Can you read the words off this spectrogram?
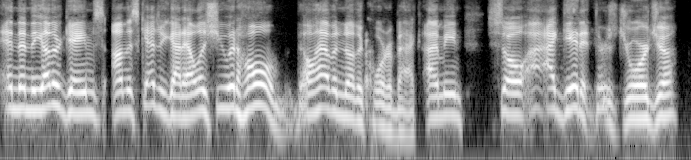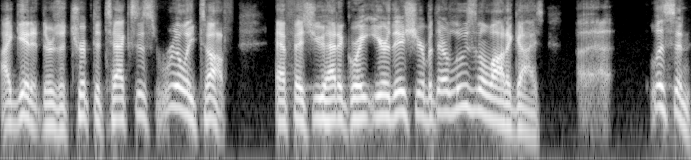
and then the other games on the schedule, you got LSU at home. They'll have another quarterback. I mean, so I, I, get it. There's Georgia. I get it. There's a trip to Texas. Really tough. FSU had a great year this year, but they're losing a lot of guys. Uh, listen,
